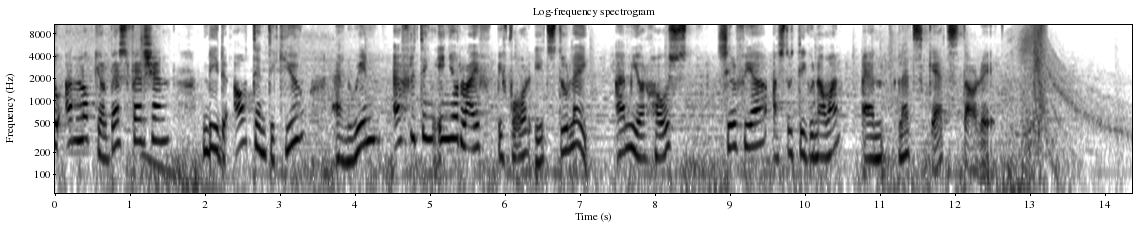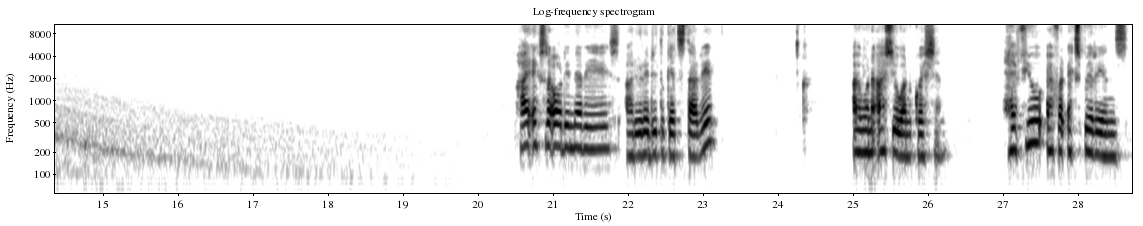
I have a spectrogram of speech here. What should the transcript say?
to unlock your best version, be the authentic you, and win everything in your life before it's too late. I'm your host, Sylvia Astuti Gunawan, and let's get started. Hi, extraordinaries. Are you ready to get started? I want to ask you one question. Have you ever experienced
